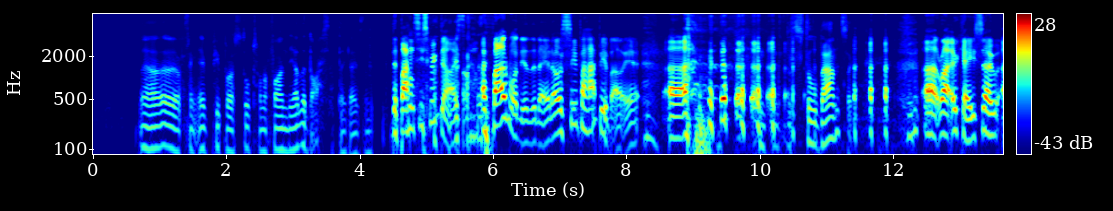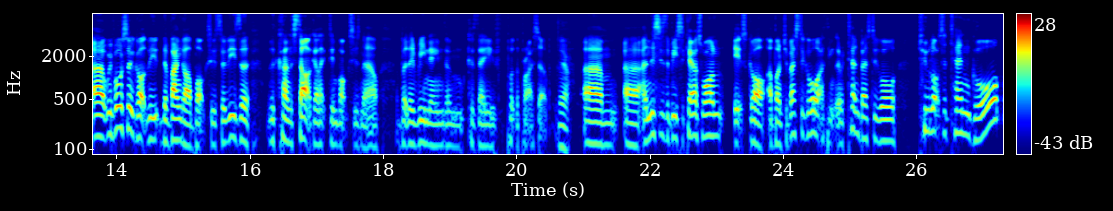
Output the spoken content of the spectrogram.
Uh, I think people are still trying to find the other dice that they gave them. The bouncy squig dice. I found one the other day, and I was super happy about it. Uh, still bouncing. Uh, right, okay. So uh, we've also got the, the Vanguard boxes. So these are the kind of start collecting boxes now, but they renamed them because they've put the price up. Yeah. Um, uh, and this is the Beast of Chaos one. It's got a bunch of Bestigor. I think there are 10 Bestigor, two lots of 10 Gor,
